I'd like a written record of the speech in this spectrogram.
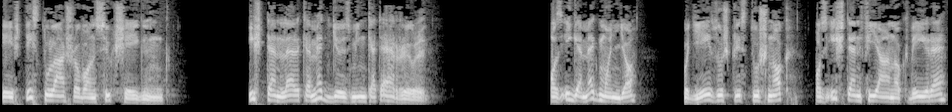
és tisztulásra van szükségünk. Isten lelke meggyőz minket erről. Az ige megmondja, hogy Jézus Krisztusnak, az Isten fiának vére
